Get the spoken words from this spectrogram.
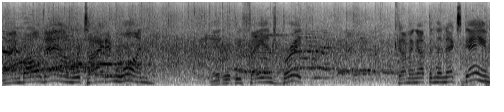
Nine ball down. We're tied at one. It will be Feijen's break coming up in the next game.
